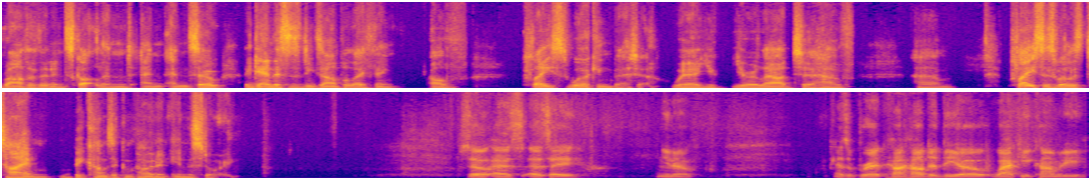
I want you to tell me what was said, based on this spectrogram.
rather than in Scotland. And and so again, this is an example, I think, of place working better, where you you're allowed to have um, place as well as time becomes a component in the story. So as as a, you know, as a Brit, how how did the uh, wacky comedy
